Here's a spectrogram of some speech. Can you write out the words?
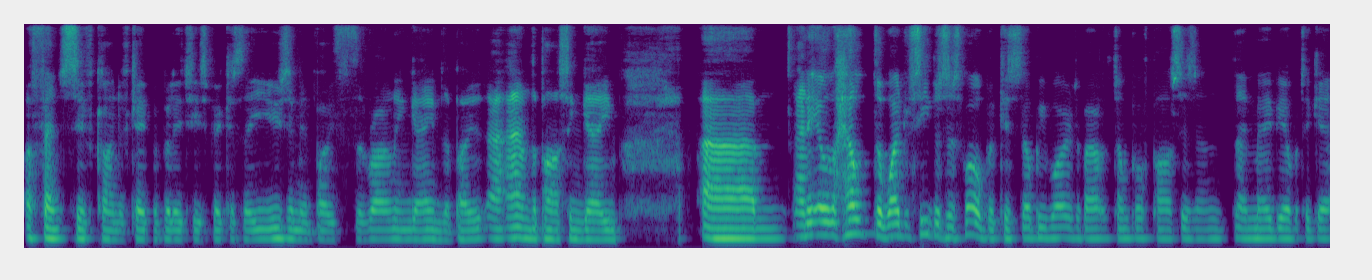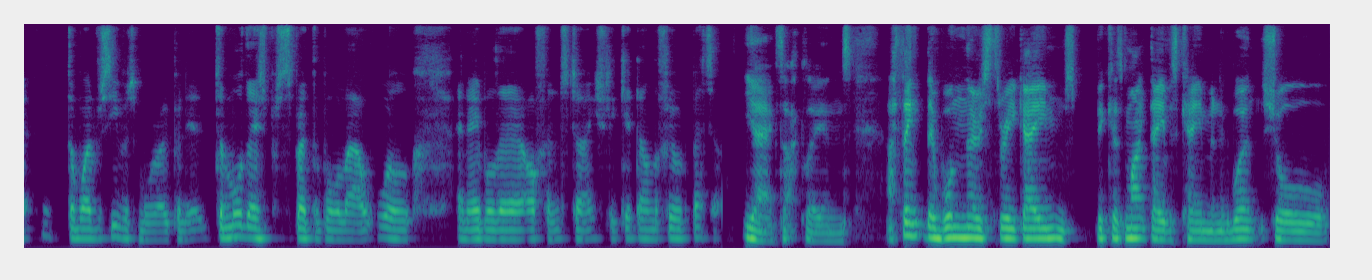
offensive kind of capabilities because they use him in both the running game, the both and the passing game. Um, and it'll help the wide receivers as well because they'll be worried about dump off passes and they may be able to get the wide receivers more open. It, the more they spread the ball out, will enable their offense to actually get down the field better. Yeah, exactly. And I think they won those three games because Mike Davis came and they weren't sure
